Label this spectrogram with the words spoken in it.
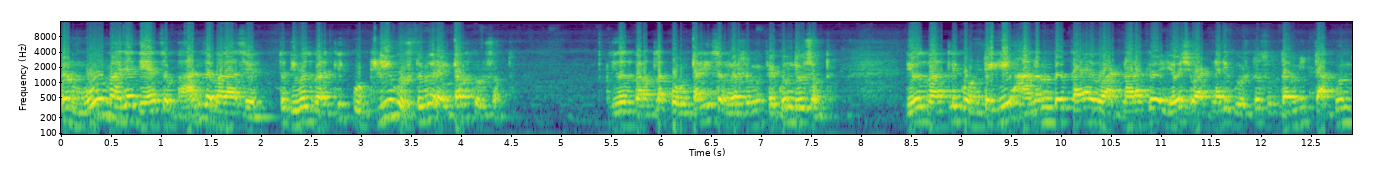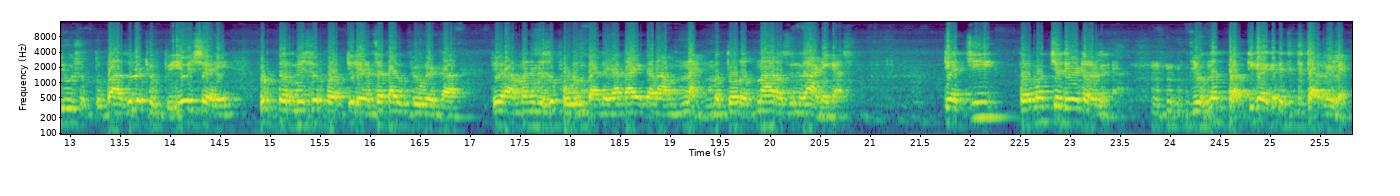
पण मूळ माझ्या ध्येयाचं भान जर मला असेल तर दिवसभरातली कुठलीही गोष्ट मी राईट करू शकतो. दिवसभरातला कोणताही संघर्ष मी फेकून देऊ शकतो. दिवसभरातले कोणतेही आनंद काय वाटणारा किंवा यश वाटणारी गोष्ट सुद्धा मी टाकून देऊ शकतो. बाजूला ठेवतो. यश आहे. पण परमेश्वर प्राप्तीला याचा काय उपयोग आहे का? ते रामाने जसं फोडून पाहिलं या काय का राम नाही. मग तो रत्नहार असून आणि घास. त्याची परमोच्च ध्येय ठरलेली आहे. जीवनात प्राप्ती काय करायची ते ठरलेलं आहे.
